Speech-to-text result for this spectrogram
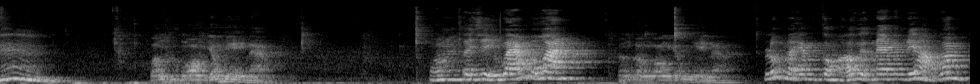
Ừm. vẫn còn ngon giống như ngày nào. Ừm, Ê, xịn quá đúng không anh? Vẫn còn ngon giống như ngày nào. Lúc mà em còn ở Việt Nam em đi học á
